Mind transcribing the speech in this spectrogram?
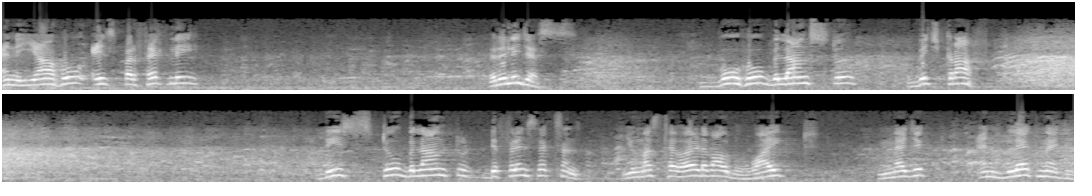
and Yahoo is perfectly religious. Boohoo belongs to witchcraft. These two belong to different sections. You must have heard about white magic and black magic.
